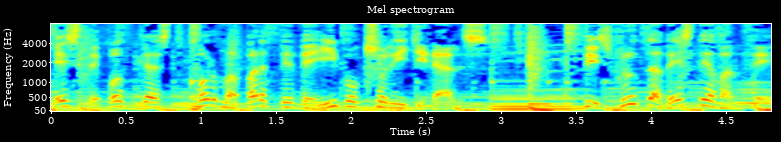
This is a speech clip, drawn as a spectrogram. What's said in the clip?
Este podcast forma parte de Evox Originals. Disfruta de este avance.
